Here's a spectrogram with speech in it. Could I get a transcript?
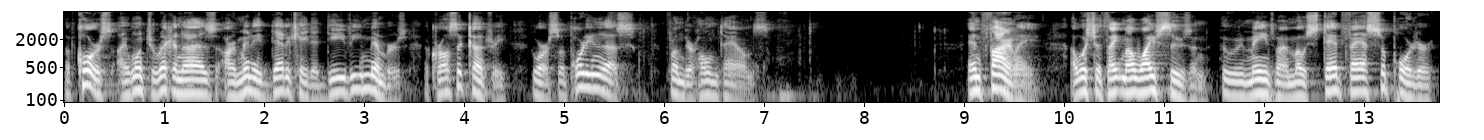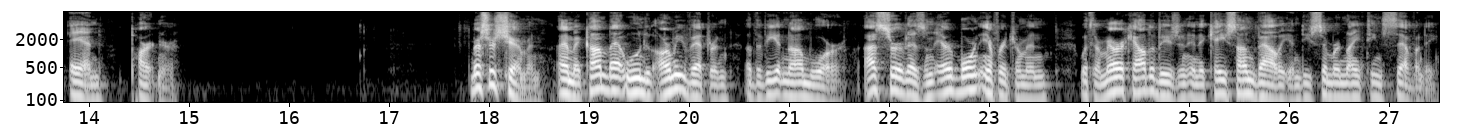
Of course, I want to recognize our many dedicated DAV members across the country who are supporting us from their hometowns. And finally, I wish to thank my wife, Susan, who remains my most steadfast supporter and partner. Mr. Chairman, I am a combat wounded Army veteran of the Vietnam War. I served as an airborne infantryman with the Americal Division in the Sanh Valley in December 1970.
